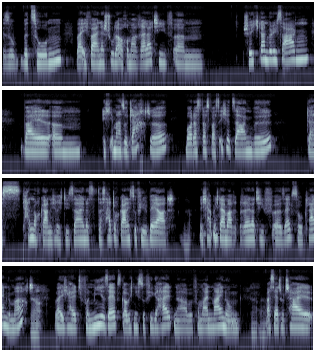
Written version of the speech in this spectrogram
so bezogen, weil ich war in der Schule auch immer relativ ähm, schüchtern, würde ich sagen, weil ähm, ich immer so dachte, boah, dass das, was ich jetzt sagen will, das kann doch gar nicht richtig sein, das, das hat doch gar nicht so viel Wert. Ich habe mich da immer relativ äh, selbst so klein gemacht, Ja. Weil ich halt von mir selbst, glaube ich, nicht so viel gehalten habe, von meinen Meinungen, Ja, ja. was ja total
